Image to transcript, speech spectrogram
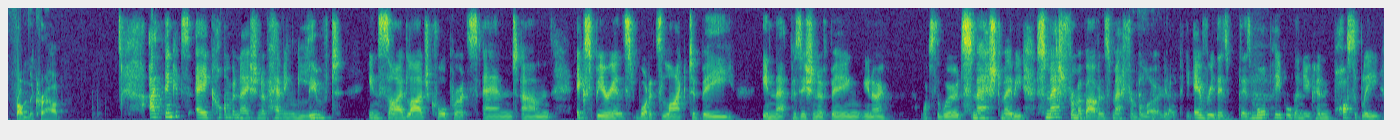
from the crowd? I think it's a combination of having lived inside large corporates and um, experienced what it's like to be in that position of being, you know, what's the word? Smashed maybe? Smashed from above and smashed from below. You know every there's there's more people than you can possibly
